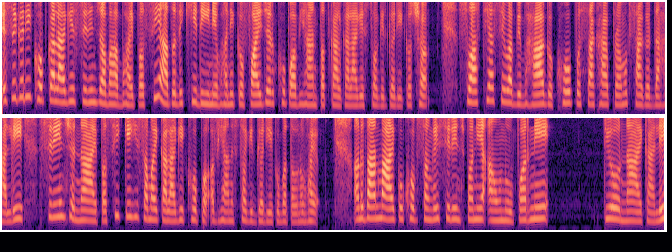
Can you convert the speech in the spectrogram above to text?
यसै गरी खोपका लागि सिरिन्ज अभाव भएपछि आजदेखि दिइने भनेको फाइजर खोप अभियान तत्कालका लागि स्थगित गरिएको छ। स्वास्थ्य सेवा विभाग खोप शाखा प्रमुख सागर दाहालले सिरिन्ज नआएपछि केही समयका लागि खोप अभियान स्थगित गरिएको बताउनुभयो। अनुदानमा आएको खोपसँगै सिरिन्ज पनि आउनुपर्ने त्यो नआएकाले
